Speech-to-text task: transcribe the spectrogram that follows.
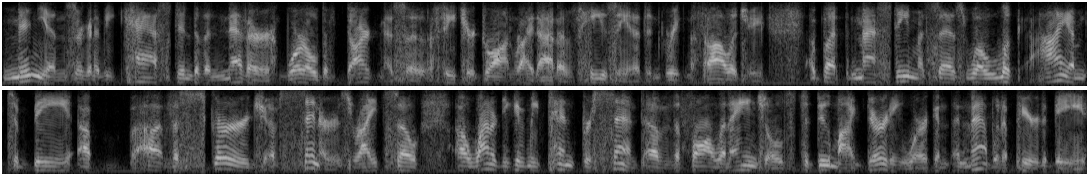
minions are going to be cast into the nether world of darkness, a, a feature drawn right out of Hesiod in Greek mythology. But Mastema says, well, look, I am to be a uh, the scourge of sinners, right? So uh, why don't you give me 10% of the fallen angels to do my dirty work? And, and that would appear to be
